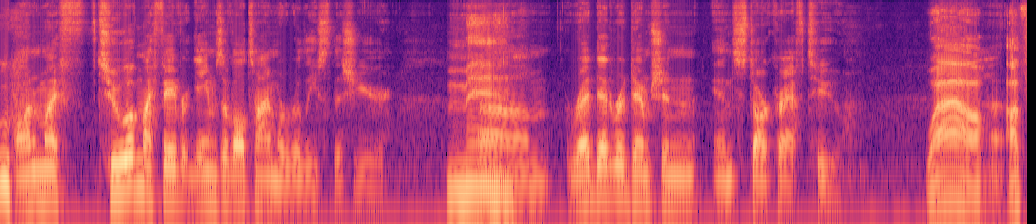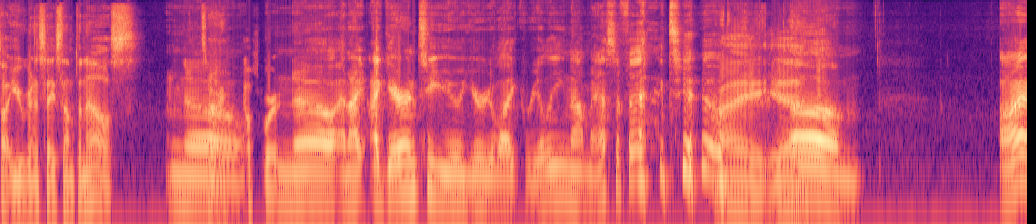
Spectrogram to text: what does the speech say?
Oof. On my f- two of my favorite games of all time were released this year. Man, Um, Red Dead Redemption and StarCraft Two. wow! I thought you were gonna say something else. No, Sorry, go for it. no, and I, I guarantee you, you're like, really not Mass Effect Two. Right? Yeah. Um, I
